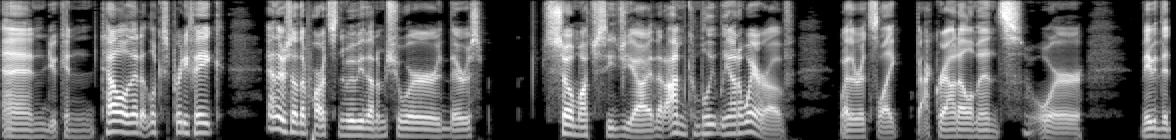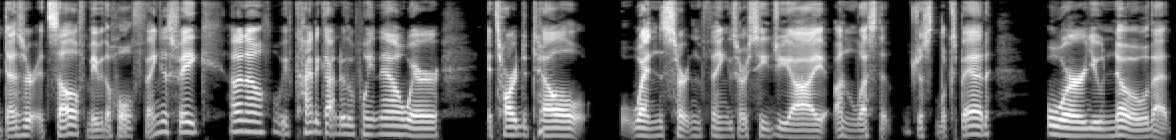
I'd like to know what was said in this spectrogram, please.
and you can tell that it looks pretty fake. And there's other parts in the movie that I'm sure there's so much CGI that I'm completely unaware of, whether it's like background elements or maybe the desert itself, maybe the whole thing is fake. I don't know. We've kind of gotten to the point now where it's hard to tell when certain things are CGI unless it just looks bad, or you know that,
